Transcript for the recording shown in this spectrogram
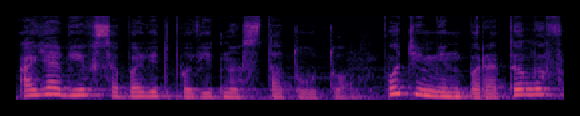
А я вів себе відповідно статуту. Потім він бере телефон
